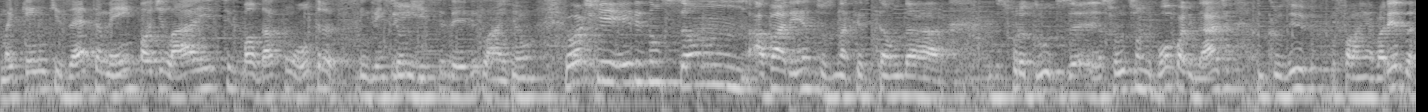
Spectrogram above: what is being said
mas quem não quiser também pode ir lá e se esbaldar com outras invencionices deles lá, então... Eu acho que eles não são avarentos na questão da, dos produtos. É, Os produtos são de boa qualidade, inclusive, por falar em avareza,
